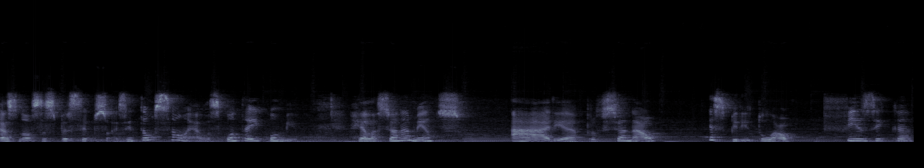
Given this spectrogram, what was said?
as nossas percepções. Então são elas, conta aí comigo: relacionamentos, a área profissional, espiritual, física,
